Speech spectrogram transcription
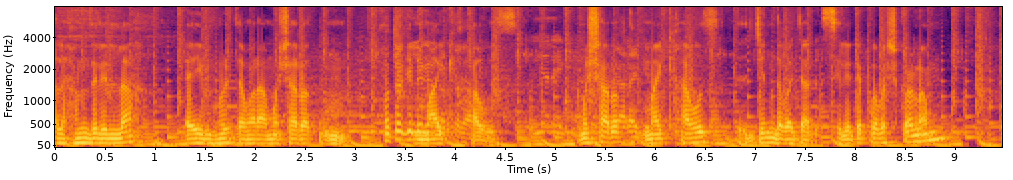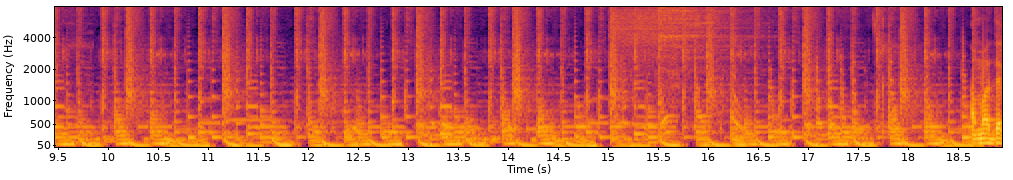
আলহামদুলিল্লাহ এই মুহূর্তে আমরা Musharat mike house Musharat mike house Zindabazar সিলেটে প্রবেশ করলাম। আমাদের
